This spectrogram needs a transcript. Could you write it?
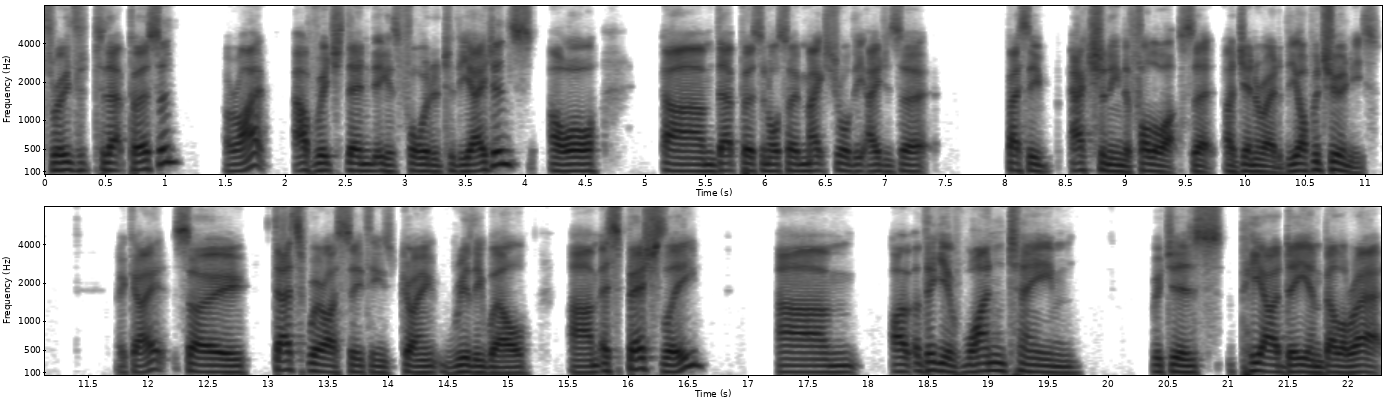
through to that person, all right, of which then gets forwarded to the agents, or um, that person also makes sure the agents are basically actioning the follow ups that are generated, the opportunities. Okay, so that's where I see things going really well, um, especially. Um, I'm thinking of one team, which is PRD and Ballarat.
